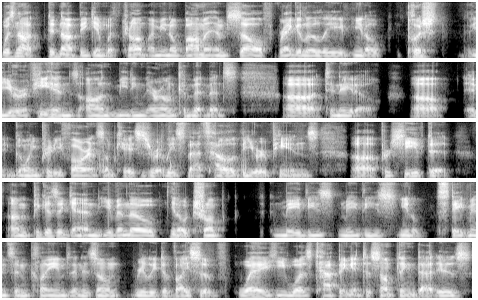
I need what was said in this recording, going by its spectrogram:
was not did not begin with Trump. I mean, Obama himself regularly, you know, pushed the Europeans on meeting their own commitments uh, to NATO. Uh, and going pretty far in some cases, or at least that's how the Europeans uh, perceived it. Um, because again, even though you know Trump made these made these you know statements and claims in his own really divisive way, he was tapping into something that is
